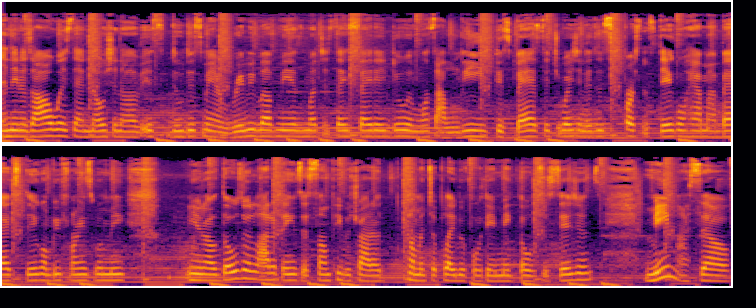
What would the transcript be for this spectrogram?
and then there's always that notion of, is, do this man really love me as much as they say they do? And once I leave this bad situation, is this person still gonna have my back, still gonna be friends with me? You know, those are a lot of things that some people try to come into play before they make those decisions. Me, myself,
